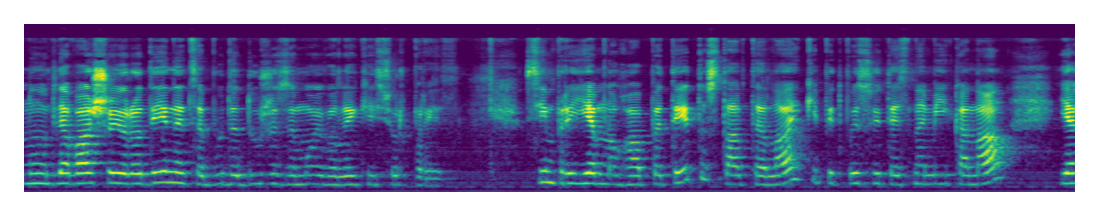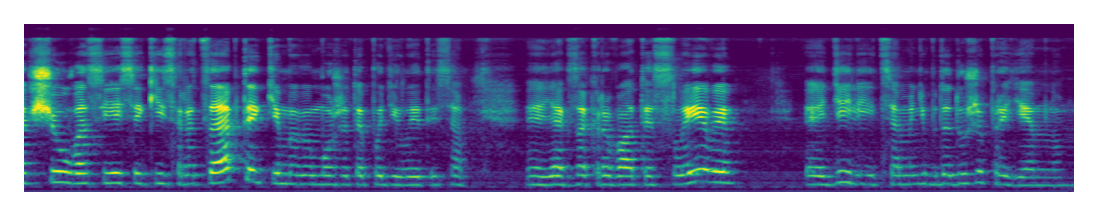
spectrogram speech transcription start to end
Ну, Для вашої родини це буде дуже зимою великий сюрприз. Всім приємного апетиту, ставте лайки, підписуйтесь на мій канал. Якщо у вас є якісь рецепти, якими ви можете поділитися, е, як закривати сливи, е, діліться, мені буде дуже приємно.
